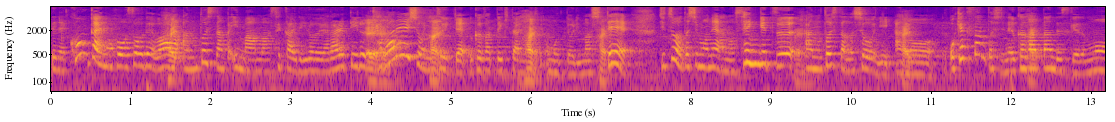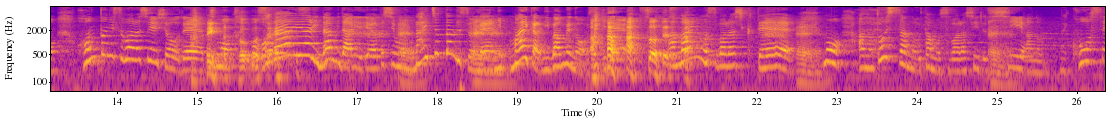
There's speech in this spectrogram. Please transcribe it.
でね今回の放送では、はい。あのトシさんが今、まあ、世界でいろいろやられているキえ。えャバレーションについて伺っていきたいなと思っておりまして、実は私もねあの先月、えあのトシさんのショーにあの、お客さんとしてね伺ったんですけれども、本当に素晴らしいショーで私ももう笑いあり涙ありで私もええ。泣いちゃったんですよね、前から2番目の席で。あまりにも素晴らしくて、ええ。もうあのトシさんの歌も素晴らしいですし、あのね構成、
